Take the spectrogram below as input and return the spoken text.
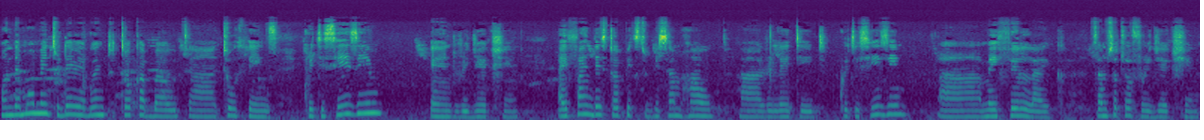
On the moment today, we are going to talk about uh, two things criticism and rejection. I find these topics to be somehow uh, related. Criticism uh, may feel like some sort of rejection.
